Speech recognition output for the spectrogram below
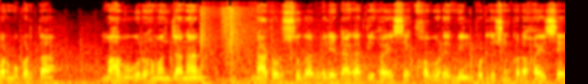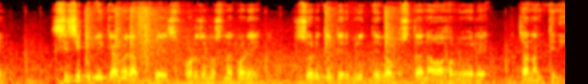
কর্মকর্তা মাহবুবুর রহমান জানান, নাটোর সুগার মিলে ডাকাতি হয়েছে, খবরে মিল পরিদর্শন করা হয়েছে। সিসিটিভি ক্যামেরা ফুটেজ পর্যালোচনা করে জড়িতদের বিরুদ্ধে ব্যবস্থা নেওয়া হবে বলে জানান তিনি।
